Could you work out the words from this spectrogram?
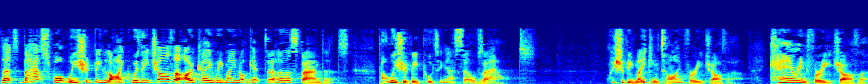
that that's what we should be like with each other. Okay, we may not get to her standards, but we should be putting ourselves out. We should be making time for each other caring for each other,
